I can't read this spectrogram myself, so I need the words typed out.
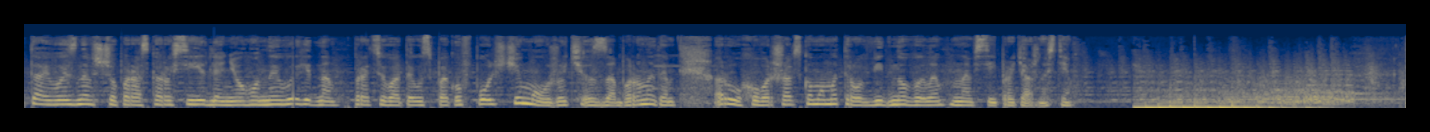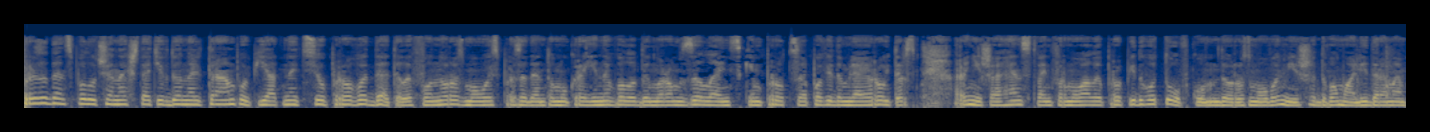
Китай визнав, що поразка Росії для нього невигідна. Працювати у спеку в Польщі можуть заборонити. Рух у Варшавському метро відновили на всій протяжності. Президент Сполучених Штатів Дональд Трамп у п'ятницю проведе телефонну розмову із президентом України Володимиром Зеленським. Про це повідомляє Reuters. Раніше агентства інформували про підготовку до розмови між двома лідерами.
